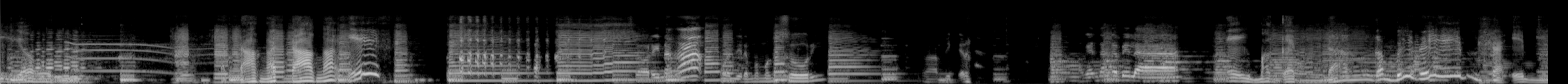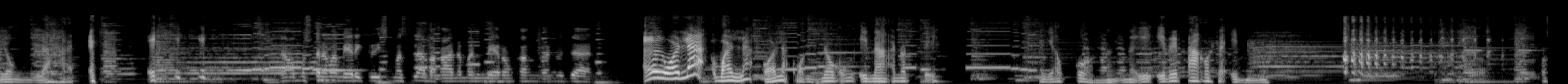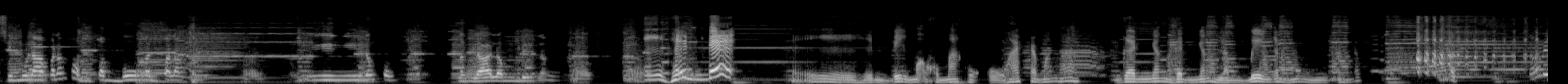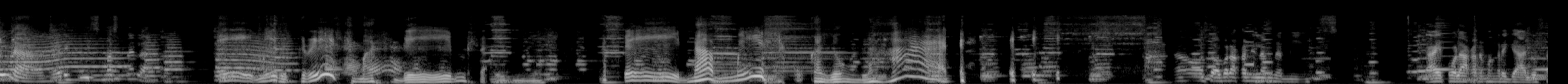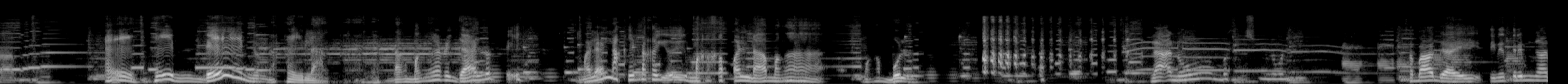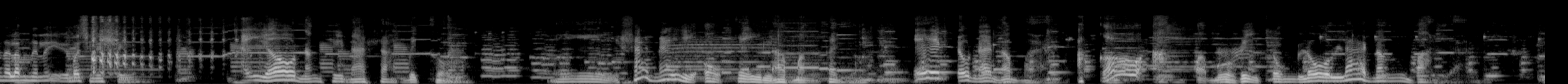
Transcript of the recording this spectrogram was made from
Ayun. Tanga-tanga eh. Sorry na nga. Pwede naman mag-sorry. Grabe ka naman. Magandang gabi la. Eh, magandang gabi rin sa inyong lahat. Na, kumusta naman? Merry Christmas la. Baka naman meron kang ano dyan. Eh, wala, wala, wala. Huwag niyo kong inaanot eh. Ayaw ko, nang naiirita ako sa inyo. Pasimula pa lang, pampabungad pa lang. Hihingi lang po. Naglalambing lang. Eh, hindi. Eh, hindi mo ako makukuha sa mga ganyang-ganyang lambingan mong ano. Sorry na. Merry Christmas na lang. Eh, Merry Christmas din sa inyo. Kasi na-miss ko kayong lahat. Oo, sobra ka nilang na-miss. Kahit wala ka namang regalo sa amin. Eh, hindi nyo na kailangan ng mga regalo eh. Malalaki na kayo eh, makakapal na mga mga bull. Na ano, basta gusto mo naman eh. Sa bagay, tinitrim nga na lang nila yung iba sinishave. Ayaw nang sinasabi ko. Eh, sana'y okay lamang kayo. Ito na naman, ako ang paboritong lola ng bayan.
